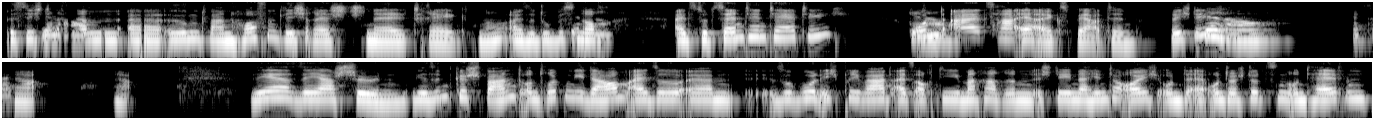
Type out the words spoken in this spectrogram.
bis sich genau. das dann äh, irgendwann hoffentlich recht schnell trägt. Ne? Also du bist genau. noch als Dozentin tätig genau. und als HR-Expertin, richtig? Genau, exakt. Ja, ja. Sehr, sehr schön. Wir sind gespannt und drücken die Daumen. Also ähm, sowohl ich privat als auch die Macherinnen stehen da hinter euch und äh, unterstützen und helfen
